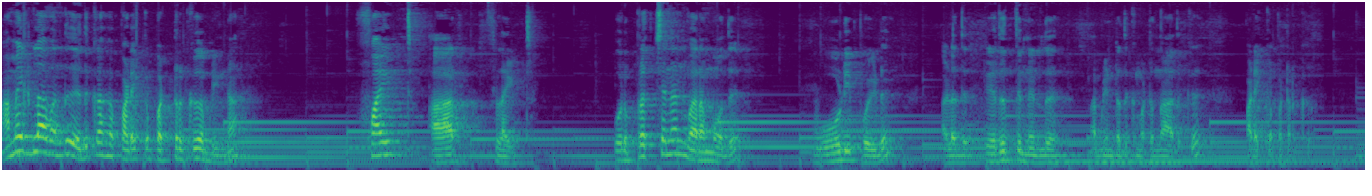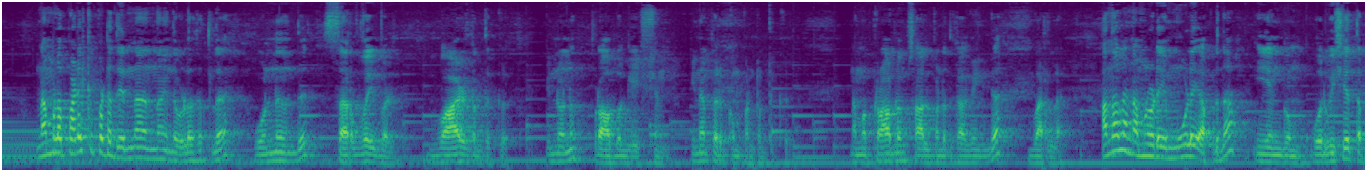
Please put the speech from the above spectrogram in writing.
அமெக்லா வந்து எதுக்காக படைக்கப்பட்டிருக்கு அப்படின்னா ஃபைட் ஆர் ஃப்ளைட் ஒரு பிரச்சனைன்னு வரும்போது ஓடி போயிடு அல்லது எதிர்த்து நெல்லு அப்படின்றதுக்கு மட்டும்தான் அதுக்கு படைக்கப்பட்டிருக்கு. நம்மளை படைக்கப்பட்டது என்னன்னா இந்த உலகத்தில் ஒன்று வந்து சர்வைவல் வாழ்கிறதுக்கு இன்னொன்று ப்ராபகேஷன் இனப்பெருக்கம் பண்ணுறதுக்கு நம்ம ப்ராப்ளம் சால்வ் பண்ணுறதுக்காக இங்கே வரல. அதனால் நம்மளுடைய மூளை அப்படிதான் இயங்கும். ஒரு விஷயத்தை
